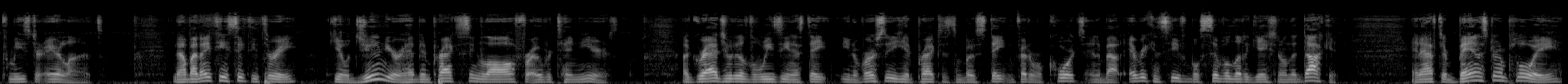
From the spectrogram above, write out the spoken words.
from Eastern Airlines. Now, by 1963, Gill Jr. had been practicing law for over 10 years. A graduate of Louisiana State University, he had practiced in both state and federal courts and about every conceivable civil litigation on the docket. And after Banister employee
